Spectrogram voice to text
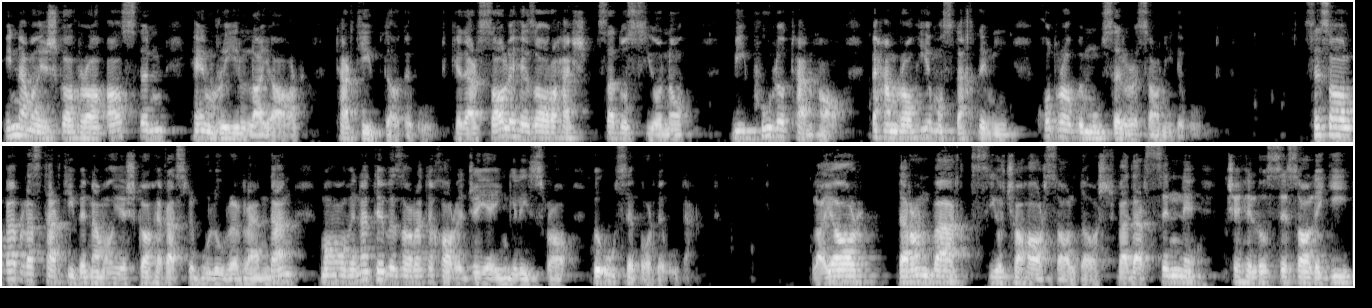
این نمایشگاه را آستن هنری لایار ترتیب داده بود که در سال 1839 بی پول و تنها به همراهی مستخدمی خود را به موسل رسانیده بود. سه سال قبل از ترتیب نمایشگاه قصر بلور لندن معاونت وزارت خارجه انگلیس را به او سپرده بودند. لایار در آن وقت سی و چهار سال داشت و در سن چهل و سه سالگی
